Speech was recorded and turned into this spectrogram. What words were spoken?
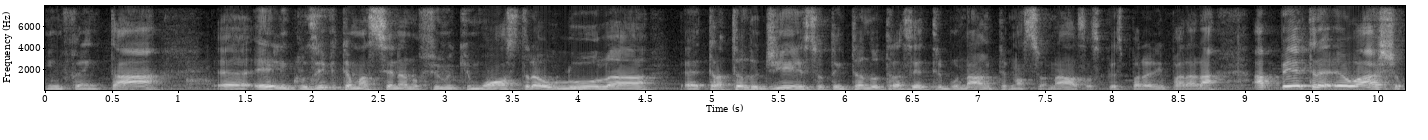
enfrentar. É, ele, inclusive, tem uma cena no filme que mostra o Lula é, tratando disso, tentando trazer tribunal internacional, essas coisas parari parará. A Petra, eu acho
